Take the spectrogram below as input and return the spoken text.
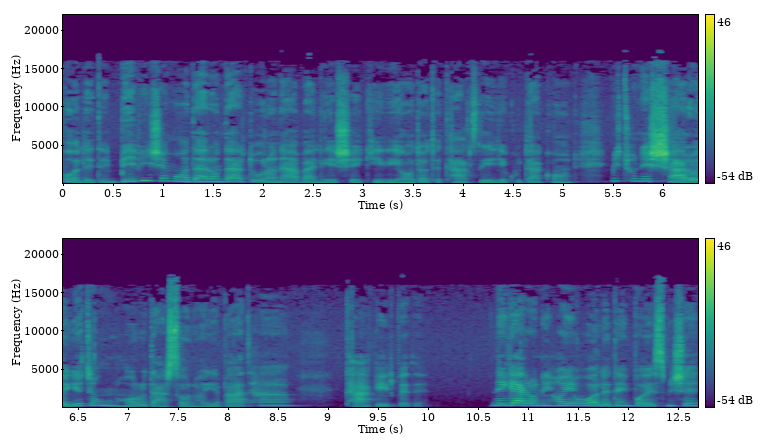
والدین به ویژه مادران در دوران اولیه شکلی عادات تغذیه کودکان می‌تونه شرایط اونها رو در سالهای بعد هم تغییر بده. نگرانی های والدین باعث میشه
